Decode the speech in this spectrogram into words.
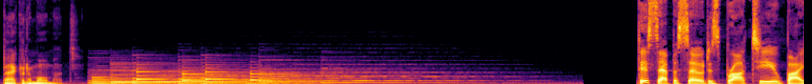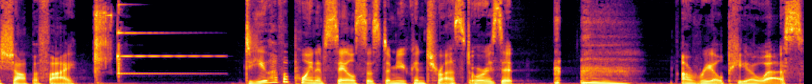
Back in a moment. This episode is brought to you by Shopify. Do you have a point of sale system you can trust, or is it a real POS?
